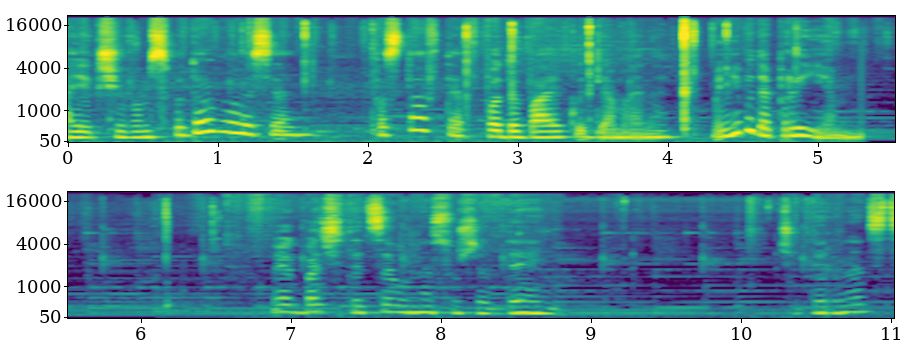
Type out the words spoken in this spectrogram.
А якщо вам сподобалося, поставте вподобайку для мене. Мені буде приємно. Ну, як бачите, це у нас уже день 14.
